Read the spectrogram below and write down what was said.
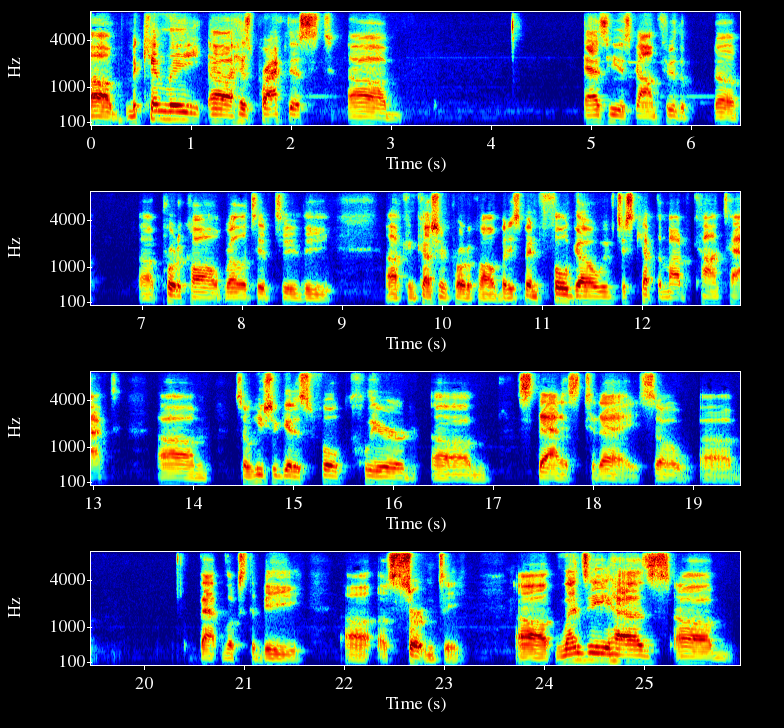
Uh, McKinley uh, has practiced um, as he has gone through the uh, protocol relative to the uh, concussion protocol, but he's been full go. We've just kept him out of contact. Um, so he should get his full cleared um, status today. So um, that looks to be uh, a certainty. Uh, Lenzy has um,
